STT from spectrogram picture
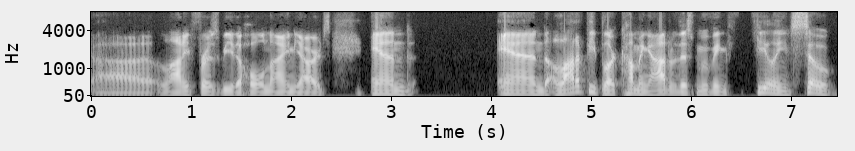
uh, Lonnie Frisbee, the whole nine yards, and and a lot of people are coming out of this moving feeling so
